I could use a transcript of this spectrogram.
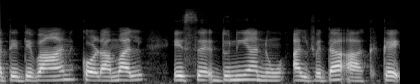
ਅਤੇ ਦੀਵਾਨ, ਕੌੜਾ ਮੱਲ ਇਸ ਦੁਨੀਆ ਨੂੰ ਅਲਵਿਦਾ ਆਖ ਗਏ।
